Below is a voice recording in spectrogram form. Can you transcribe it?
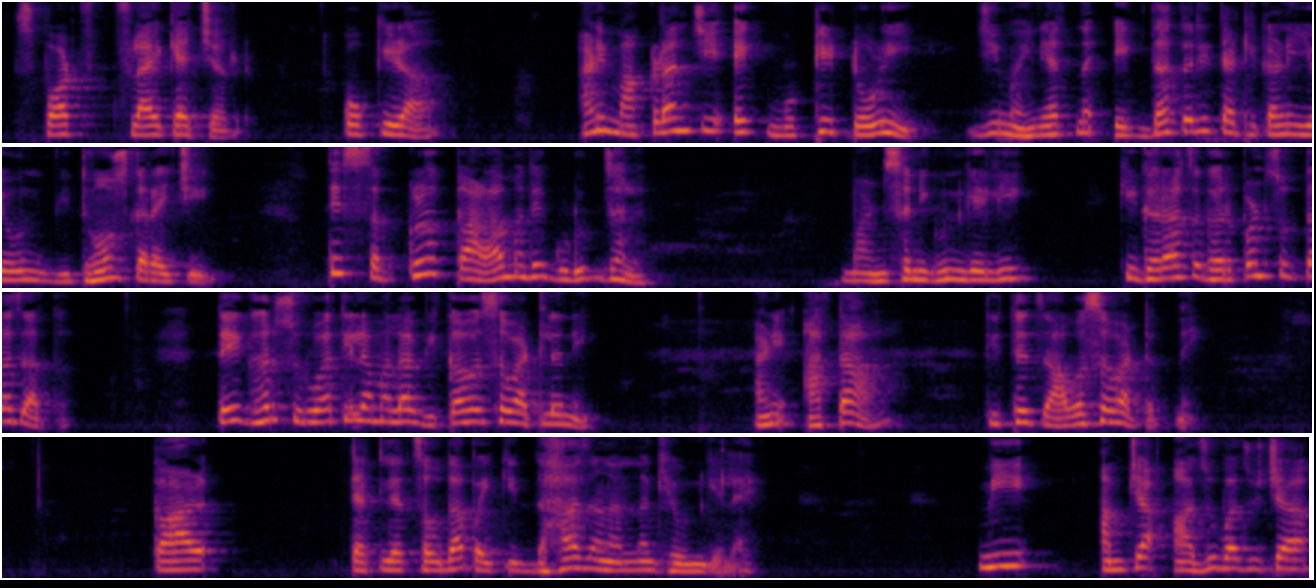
स्पॉट फ्लाय कॅचर कोकिळा आणि माकडांची एक मोठी टोळी जी महिन्यातनं एकदा तरी त्या ठिकाणी येऊन विध्वंस करायची ते सगळं काळामध्ये गुडूप झालं. माणसं निघून गेली की घराचं घरपण सुद्धा जातं. ते घर सुरुवातीला मला विकावंसं वाटलं नाही. आणि आता तिथे जावंसं वाटत नाही. काळ त्यातल्या चौदापैकी दहा जणांना घेऊन गेलाय. मी आमच्या आजूबाजूच्या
